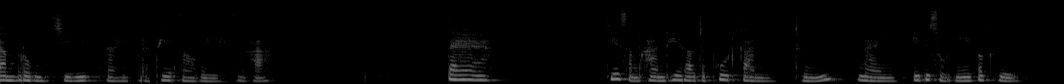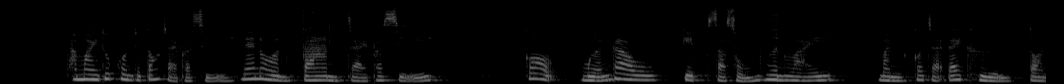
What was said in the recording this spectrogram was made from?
ดำรงชีวิตในประเทศนอร์เวย์นะคะ แต่ที่สำคัญที่เราจะพูดกันถึงใน episode นี้ก็คือ ทำไมทุกคนจะต้องจ่ายภาษี แน่นอนการจ่ายภาษี ก็เหมือนเราเก็บสะสมเงินไว้ มันก็จะได้คืนตอน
